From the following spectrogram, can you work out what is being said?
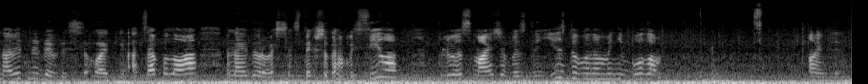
навіть не дивлюсь сьогодні. А це була найдорожча з тих, що там висіло. Плюс майже без доїзду воно мені було. Ой, блін.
